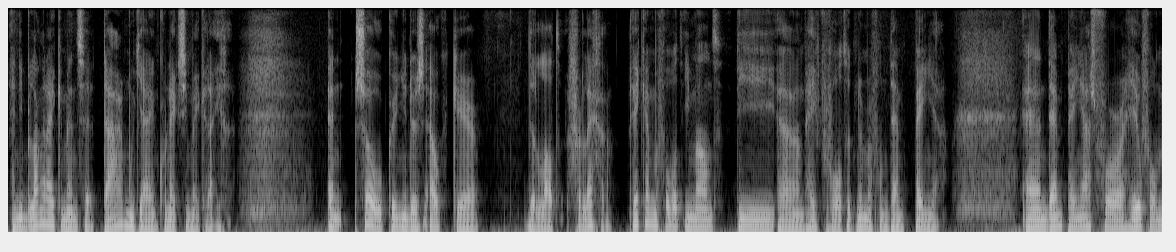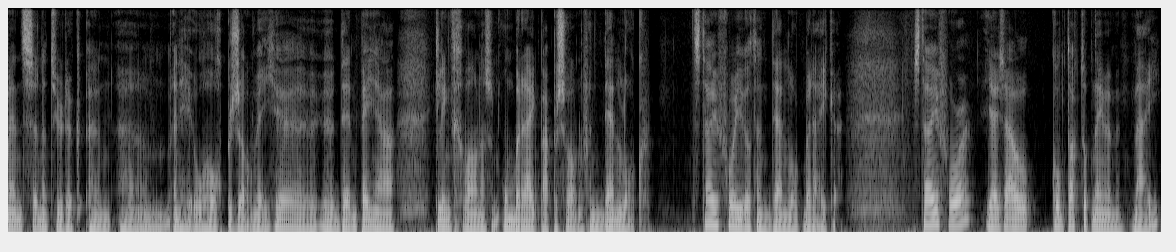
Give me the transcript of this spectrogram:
En die belangrijke mensen, daar moet jij een connectie mee krijgen. En zo kun je dus elke keer de lat verleggen. Ik heb bijvoorbeeld iemand die um, heeft bijvoorbeeld het nummer van Dan Peña. En Dan Peña is voor heel veel mensen natuurlijk een, um, een heel hoog persoon, weet je. Uh, Dan Peña klinkt gewoon als een onbereikbaar persoon of een Denlock. Stel je voor je wilt een Denlock bereiken. Stel je voor, jij zou contact opnemen met mij.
